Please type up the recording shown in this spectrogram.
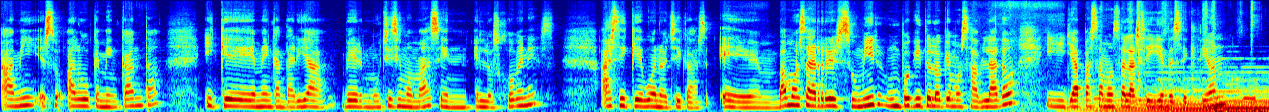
a mí es algo que me encanta y que me encantaría ver muchísimo más en, en los jóvenes. Así que bueno chicas, eh, vamos a resumir un poquito lo que hemos hablado y ya pasamos a la siguiente sección.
